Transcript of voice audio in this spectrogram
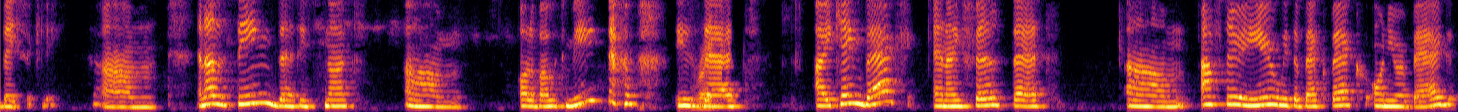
basically. Um, another thing that it's not um, all about me is Right. that I came back and I felt that um, after a year with a backpack on your bag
